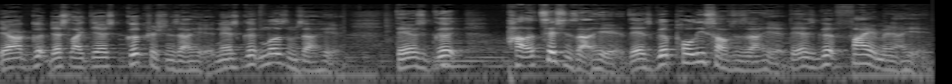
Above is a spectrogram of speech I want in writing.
There are good just like there's good Christians out here and there's good Muslims out here. There's good politicians out here. There's good police officers out here. There's good firemen out here.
